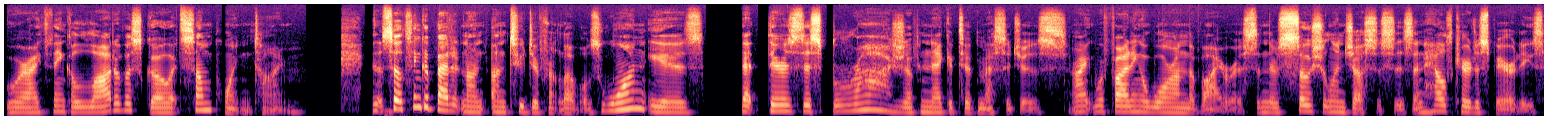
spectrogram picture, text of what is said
where I think a lot of us go at some point in time. So think about it on, on two different levels. One is that there's this barrage of negative messages, right? We're fighting a war on the virus, and there's social injustices and healthcare disparities.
